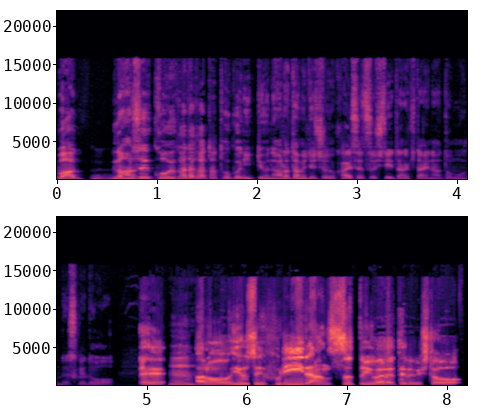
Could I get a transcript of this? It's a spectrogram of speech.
はなぜこういう方々特にっていうのを改めてちょっと解説していただきたいなと思うんですけど。ええ。うん。あの要するにフリーランスと言われてる人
